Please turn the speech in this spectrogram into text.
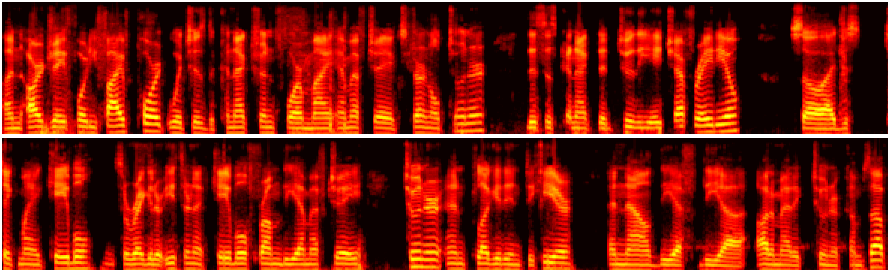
an RJ45 port, which is the connection for my MFJ external tuner. This is connected to the HF radio. So I just take my cable, it's a regular Ethernet cable from the MFJ tuner and plug it into here. And now the, F, the uh, automatic tuner comes up.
